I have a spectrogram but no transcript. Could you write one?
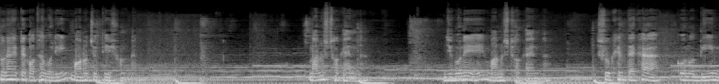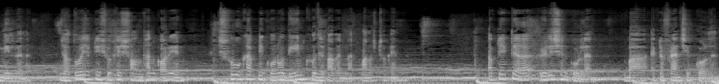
শোনেন একটা কথা বলি, মনোযোগ দিয়ে শুনবেন। মানুষ ঠকায়েন না। জীবনে মানুষ ঠকায়েন না। সুখের দেখা কোনো দিন মিলবে না। যতই আপনি সুখের সন্ধান করেন, সুখ আপনি কোনো দিন খুঁজে পাবেন না, মানুষ ঠকায়েন না। আপনি একটা রিলেশন করলেন বা একটা ফ্রেন্ডশিপ করলেন।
